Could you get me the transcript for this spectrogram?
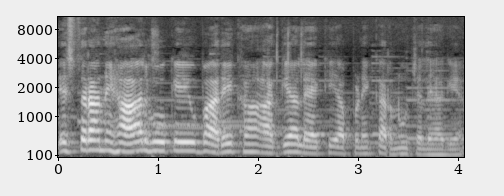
ਇਸ ਤਰ੍ਹਾਂ ਨਿਹਾਲ ਹੋ ਕੇ ਉਭਾਰੇ ਖਾਂ ਆਗਿਆ ਲੈ ਕੇ ਆਪਣੇ ਘਰ ਨੂੰ ਚਲਿਆ ਗਿਆ।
